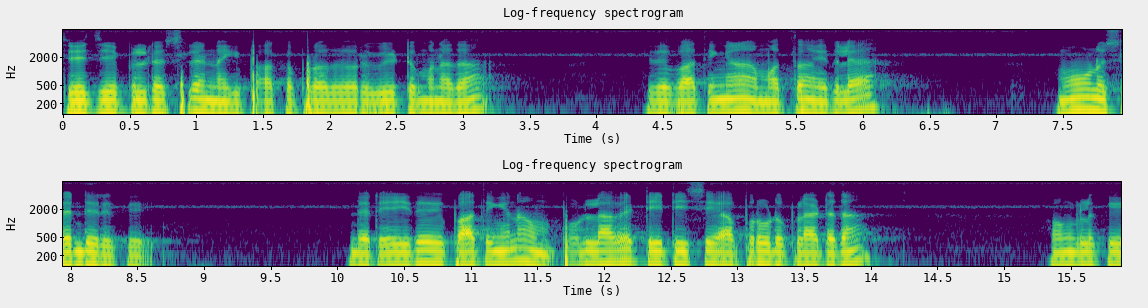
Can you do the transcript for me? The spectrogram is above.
ஜேஜே பில்டர்ஸில் இன்றைக்கி பார்க்க போகிறது ஒரு வீட்டு மனை தான். இது பார்த்திங்கன்னா மொத்தம் இதில் மூணு சென்ட் இருக்குது இந்த இது பார்த்திங்கன்னா ஃபுல்லாகவே டிடிசி அப்ரூவ்டு பிளாட்டு தான். உங்களுக்கு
